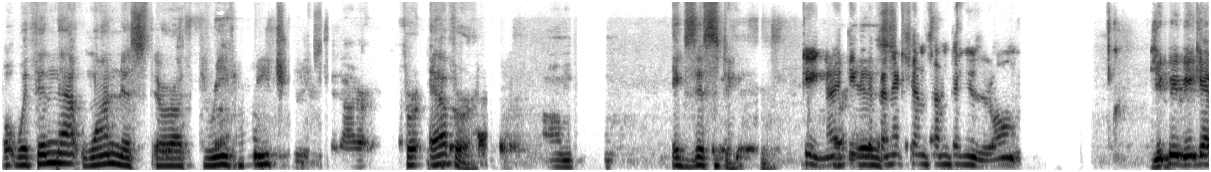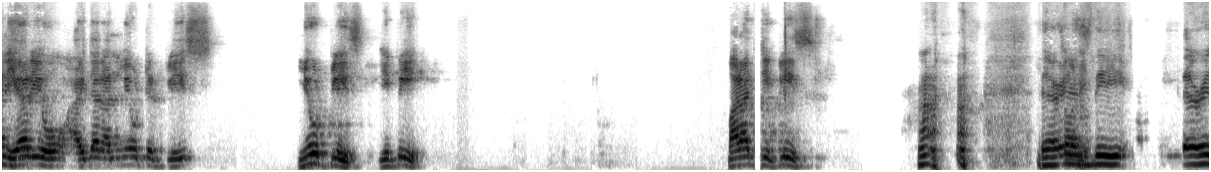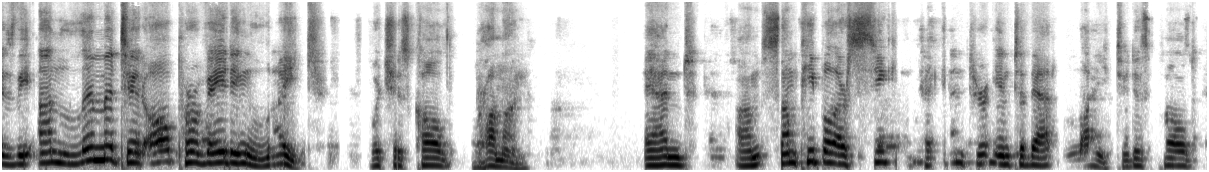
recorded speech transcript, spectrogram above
But within that oneness, there are three features that are forever um, existing. King, I think is, the connection, something is wrong. GP, we can hear you. Either unmuted, please. Mute, please. GP. Maharaji, please. there Sorry. is the there is the unlimited, all pervading light, which is called Brahman. And um, some people are seeking to enter into that light. It is called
